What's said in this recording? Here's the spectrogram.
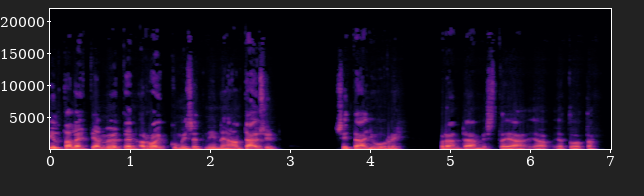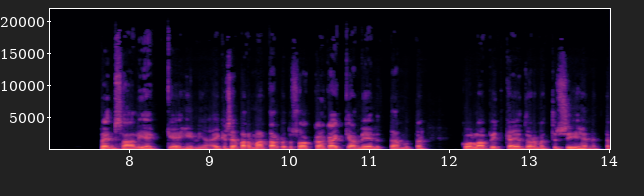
iltalehtiä myöten roikkumiset, niin nehän on täysin sitä juuri brändäämistä ja, ja, ja tuota, bensaa liekkeihin. Ja eikä se varmaan tarkoitus olekaan kaikkea miellyttää, mutta kun ollaan pitkään jo törmätty siihen, että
